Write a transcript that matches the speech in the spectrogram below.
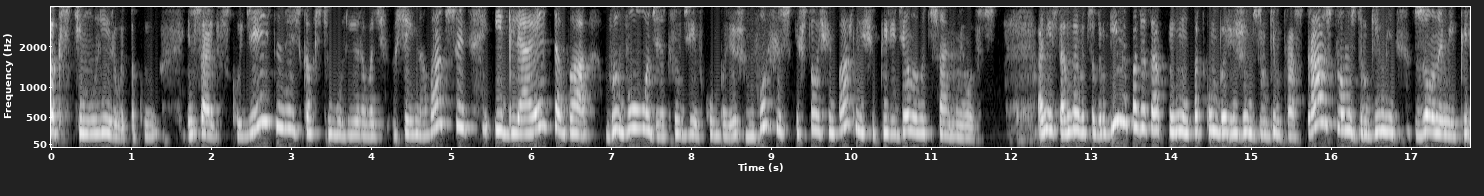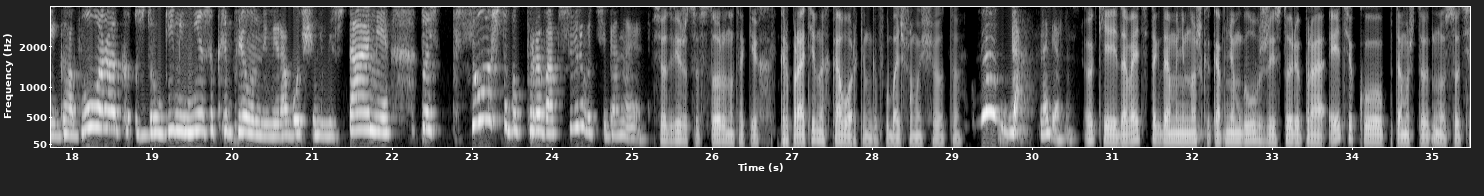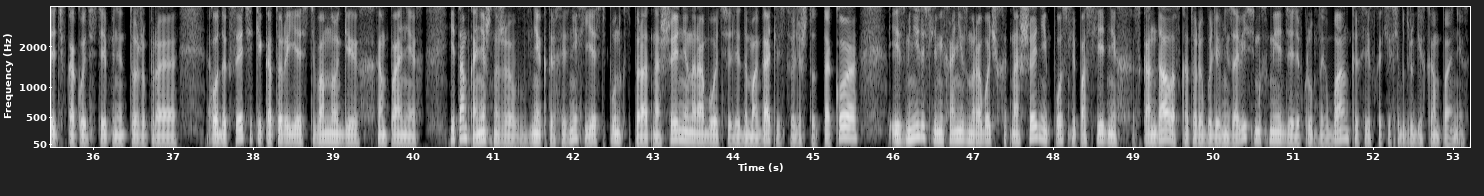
как стимулировать такую инсайдерскую деятельность, как стимулировать все инновации. И для этого выводят людей в комбо-режим в офис, и, что очень важно, еще переделывают сами офис. Они становятся другими под, это, под комбо-режим, с другим пространством, с другими зонами переговорок, с другими незакрепленными рабочими местами. То есть все, чтобы провоцировать себя на это. Все движется в сторону таких корпоративных коворкингов, по большому счету. Да, наверное. Окей, давайте тогда мы немножко копнем глубже историю про этику, потому что, ну, соцсети в какой-то степени тоже про кодекс этики, который есть во многих компаниях. И там, конечно же, в некоторых из них есть пункт про отношения на работе или домогательство или что-то такое. Изменились ли механизмы рабочих отношений после последних скандалов, которые были в независимых медиа или в крупных банках или в каких-либо других компаниях?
